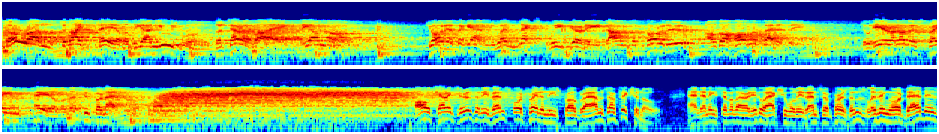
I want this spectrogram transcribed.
So runs tonight's tale of the unusual, the terrifying, the unknown. Join us again when next we journey down the corridors of the Hall of Fantasy to hear another strange tale of the supernatural. All characters and events portrayed in these programs are fictional, and any similarity to actual events or persons, living or dead, is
